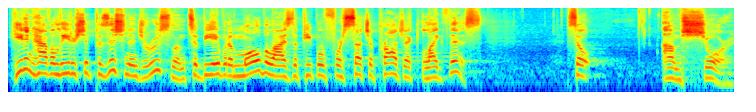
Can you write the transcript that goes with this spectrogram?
he didn't have a leadership position in Jerusalem to be able to mobilize the people for such a project like this. So I'm sure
